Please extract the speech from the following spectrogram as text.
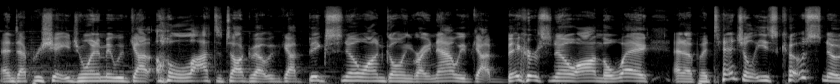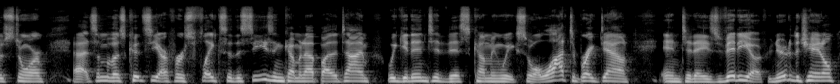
and I appreciate you joining me. We've got a lot to talk about. We've got big snow ongoing right now. We've got bigger snow on the way and a potential East Coast snowstorm. Uh, some of us could see our first flakes of the season coming up by the time we get into this coming week. So, a lot to break down in today's video. If you're new to the channel,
